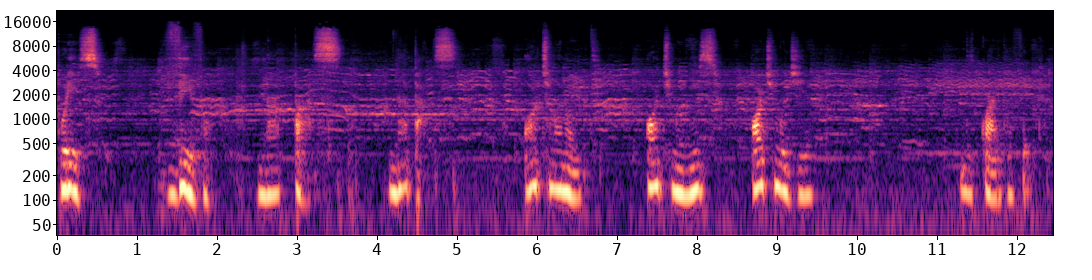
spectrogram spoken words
Por isso, viva na paz, na paz ótima noite, ótimo início, ótimo dia. De quarta-feira.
